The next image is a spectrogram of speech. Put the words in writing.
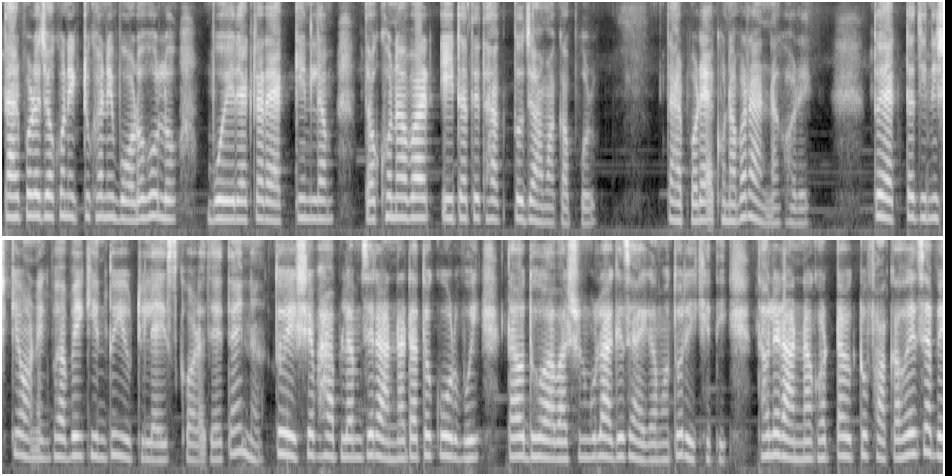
তারপরে যখন একটুখানি বড় হলো, বইয়ের একটা র্যাক কিনলাম, তখন আবার এইটাতে থাকতো জামা কাপড় তারপরে এখন আবার রান্নাঘরে। তো একটা জিনিসকে অনেকভাবেই কিন্তু ইউটিলাইজ করা যায়, তাই না? তো এসে ভাবলাম যে রান্নাটা তো করবই, তাও ধোয়া বাসনগুলো আগে জায়গা মতো রেখে দিই। তাহলে রান্নাঘরটাও একটু ফাঁকা হয়ে যাবে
